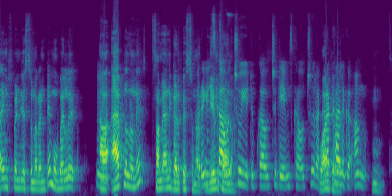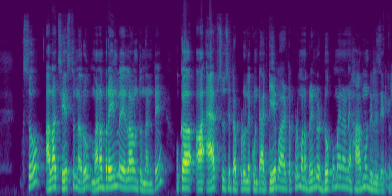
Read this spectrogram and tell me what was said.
టైం స్పెండ్ చేస్తున్నారంటే మొబైల్ ఆ యాప్లలోనే సమయాన్ని గడిపేస్తున్నారు గేమ్స్ కావచ్చు యూట్యూబ్ కావచ్చు గేమ్స్ కావచ్చు రకరకాలుగా. అవును. సో అలా చేస్తున్నారు. మన బ్రెయిన్లో ఎలా ఉంటుందంటే ఒక ఆ యాప్స్ చూసేటప్పుడు లేకుంటే ఆ గేమ్ ఆడేటప్పుడు మన బ్రెయిన్లో డోపమైన్ అనే హార్మోన్ రిలీజ్ అవుతుంది.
